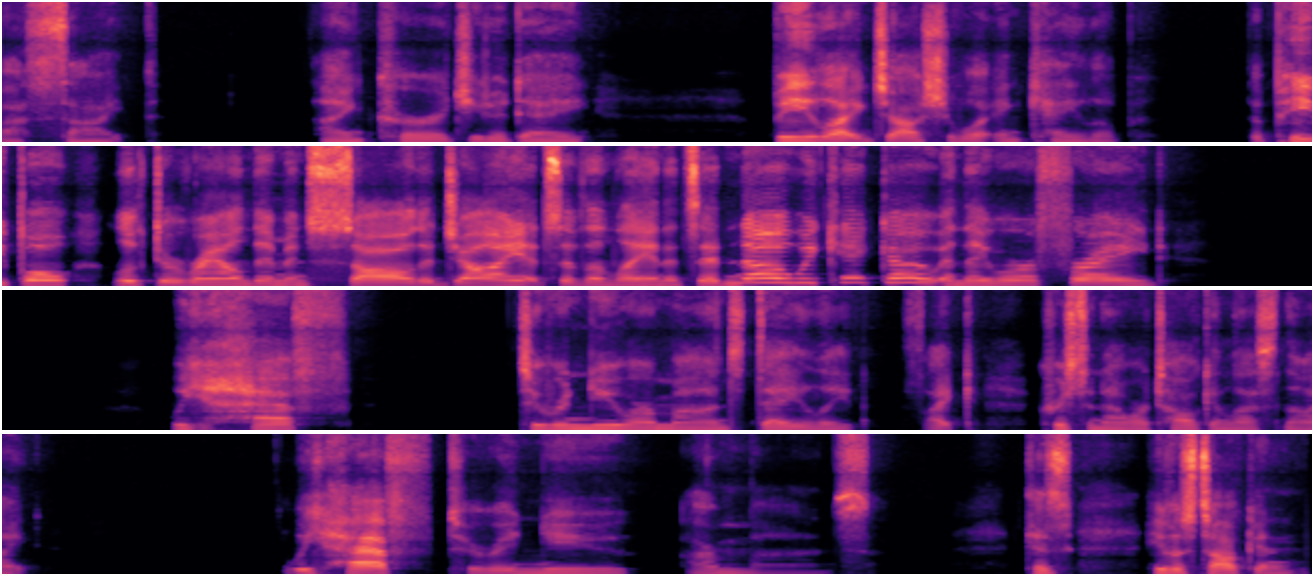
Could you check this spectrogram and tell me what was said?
by sight. I encourage you today be like Joshua and Caleb. The people looked around them and saw the giants of the land and said, No, we can't go. And they were afraid. We have to renew our minds daily. It's like Chris and I were talking last night. We have to renew our minds. Because he was talking,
